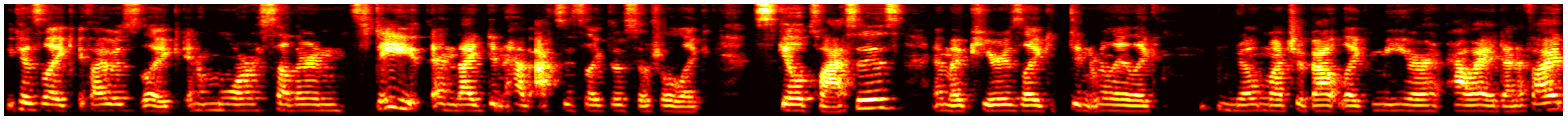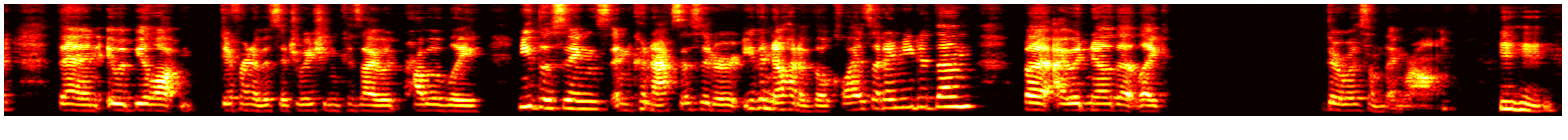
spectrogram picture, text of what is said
Because like if I was like in a more southern state and I didn't have access to like those social like skill classes and my peers like didn't really like know much about like me or how I identified, then it would be a lot different of a situation because I would probably need those things and couldn't access it or even know how to vocalize that I needed them. But I would know that like there was something wrong. Mm-hmm.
